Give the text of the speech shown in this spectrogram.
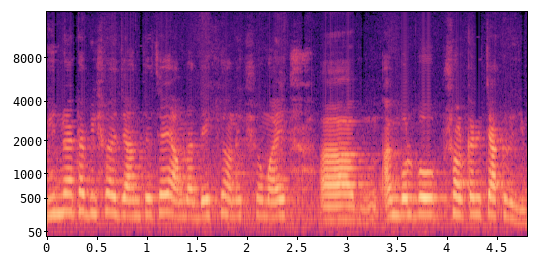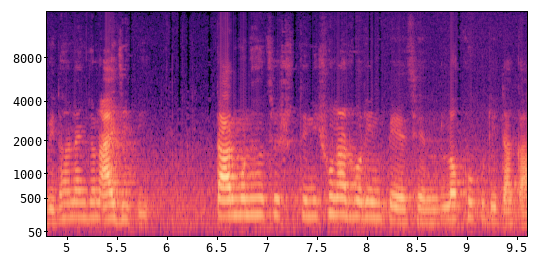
ভিন্ন একটা বিষয় জানতে চাই, আমরা দেখি অনেক সময় আমি বলব সরকারি চাকরিজীবী, ধরেন একজন আইজিপি তার মনে হচ্ছে তিনি সোনার হরিণ পেয়েছেন, লক্ষ কোটি টাকা।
